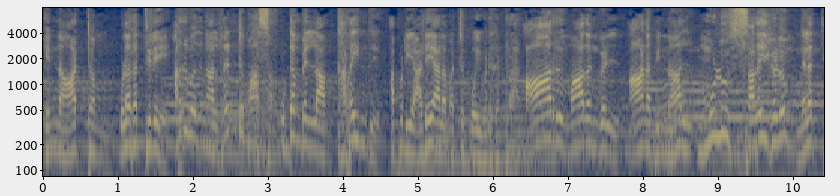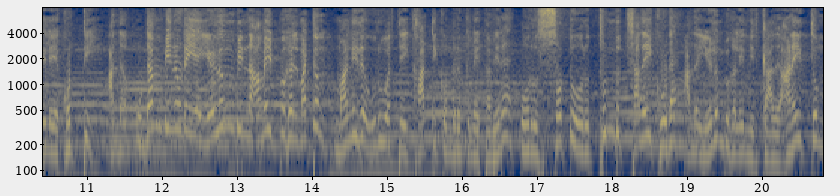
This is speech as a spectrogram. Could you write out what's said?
என்ன ஆட்டம்? உலகத்திலே அறுபது நாள் ரெண்டு மாசம் உடம்பெல்லாம் கரைந்து அப்படி அடையாளமற்று போய்விடுகின்றான். ஆறு மாதங்கள் ஆன பின்னால் முழு சதைகளும் நிலத்திலே கொட்டி அந்த உடம்பினுடைய எலும்பின் அமைப்புகள் மட்டும் மனித உருவத்தை காட்டிக் கொண்டிருக்குமே தவிர ஒரு சொட்டு ஒரு துண்டு சதை கூட அந்த எலும்புகளில் நிற்காது. அனைத்தும்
